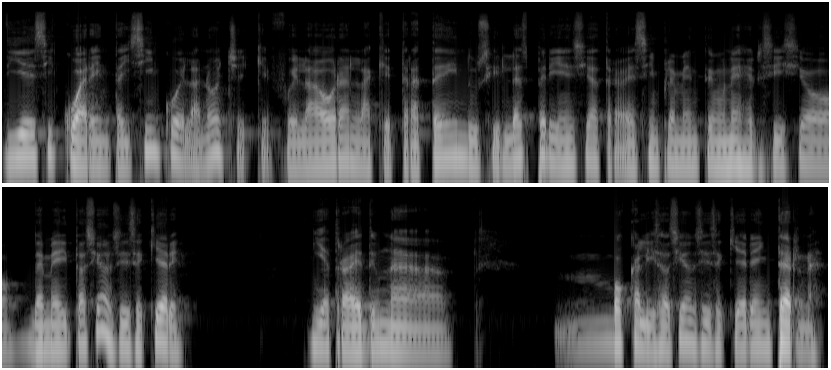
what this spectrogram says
10 y 45 de la noche, que fue la hora en la que traté de inducir la experiencia a través simplemente de un ejercicio de meditación, si se quiere, y a través de una vocalización, si se quiere, interna.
